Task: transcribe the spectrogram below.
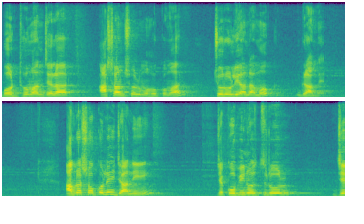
বর্ধমান জেলার আসানসোল মহকুমার চুরুলিয়া নামক গ্রামে। আমরা সকলেই জানি যে কবি নজরুল যে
